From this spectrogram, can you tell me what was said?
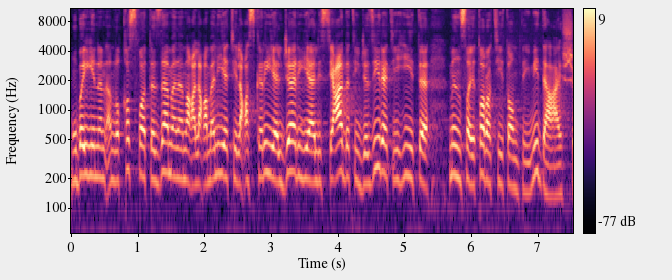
مبينا أن القصف تزامن مع العملية العسكرية الجارية لاستعادة جزيرة هيت من سيطرة تنظيم داعش.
